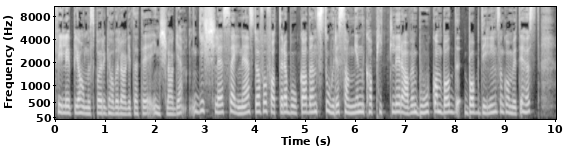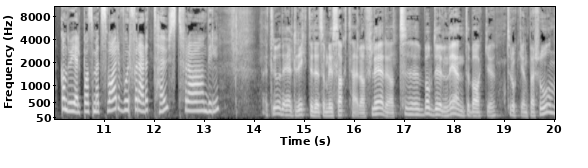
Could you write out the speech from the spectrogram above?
Philip Johannesborg hadde laget dette innslaget. Gisle Selnes, du er forfatter av boka 'Den store sangen kapitler av en bok om Bob, Bob Dylan' som kom ut i høst. Kan du hjelpe oss med et svar? Hvorfor er det taust fra Dylan? Jeg tror det er helt riktig det som blir sagt her av flere, at eh, Bob Dylan er en tilbaketrukken person.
